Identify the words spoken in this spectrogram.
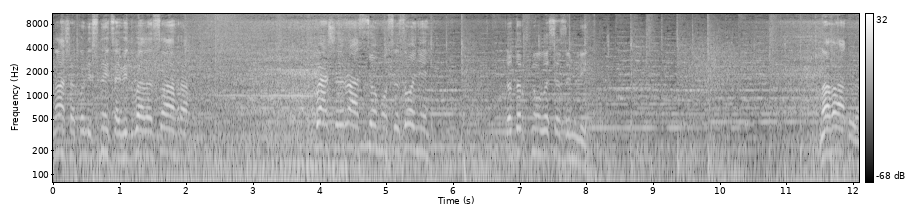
Наша колісниця від Велесагра. Перший раз в цьому сезоні доторкнулася землі. Нагадую,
